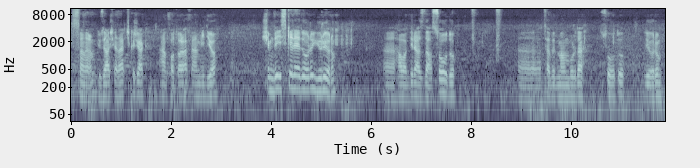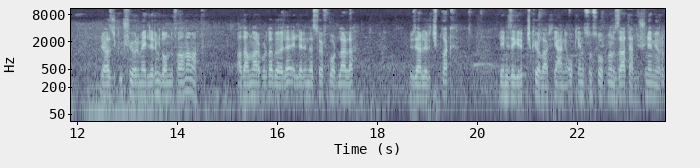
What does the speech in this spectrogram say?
sanırım güzel şeyler çıkacak. Hem fotoğraf hem video. Şimdi iskeleye doğru yürüyorum. Ee, hava biraz daha soğudu. Ee, tabii ben burada soğudu diyorum. Birazcık üşüyorum, ellerim dondu falan ama adamlar burada böyle ellerinde surfboardlarla üzerleri çıplak denize girip çıkıyorlar. Yani okyanusun soğukluğunu zaten düşünemiyorum.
